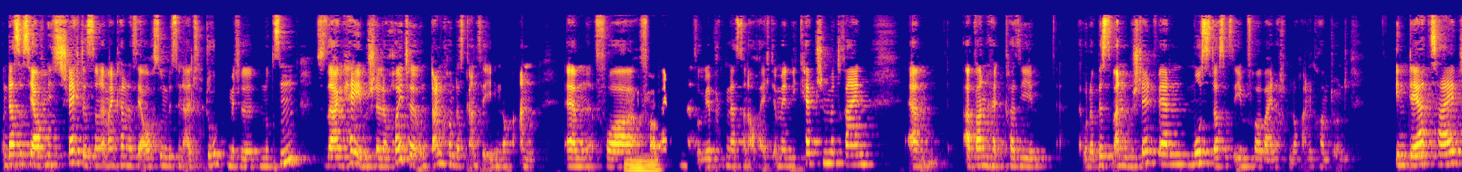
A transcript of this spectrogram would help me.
Und das ist ja auch nichts Schlechtes, sondern man kann das ja auch so ein bisschen als Druckmittel nutzen, zu sagen, hey, bestelle heute und dann kommt das Ganze eben noch an ähm, vor, mhm. vor Weihnachten. Also wir packen das dann auch echt immer in die Caption mit rein, ähm, ab wann halt quasi oder bis wann bestellt werden muss, dass es eben vor Weihnachten noch ankommt. Und in der Zeit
